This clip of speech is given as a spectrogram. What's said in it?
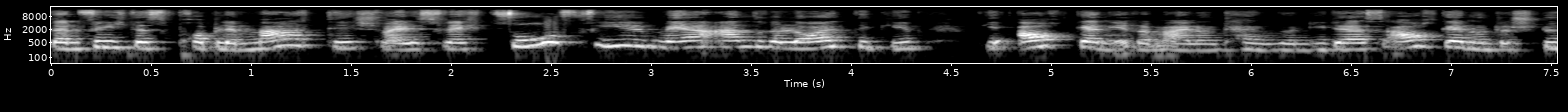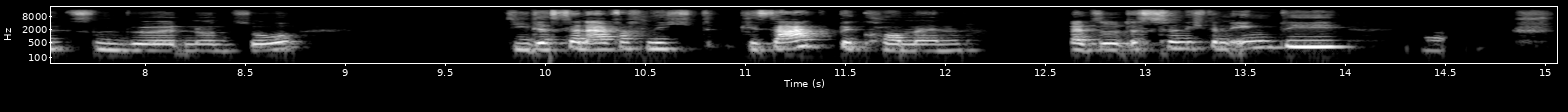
dann finde ich das problematisch, weil es vielleicht so viel mehr andere Leute gibt, die auch gern ihre Meinung teilen würden, die das auch gern unterstützen würden und so, die das dann einfach nicht gesagt bekommen. Also das finde ich dann irgendwie sch-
